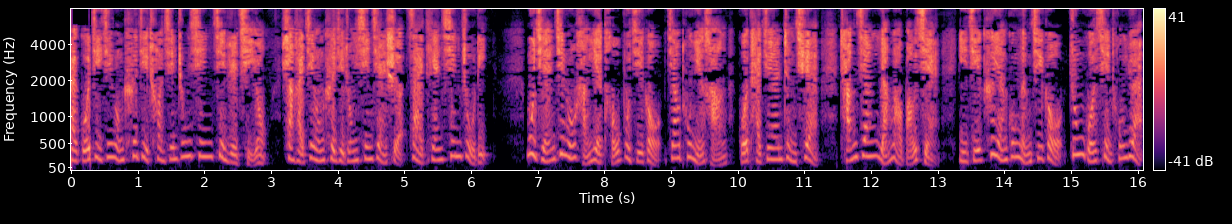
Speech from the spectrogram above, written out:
海国际金融科技创新中心近日启用，上海金融科技中心建设再添新助力。目前，金融行业头部机构交通银行、国泰君安证券、长江养老保险以及科研功能机构中国信通院、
